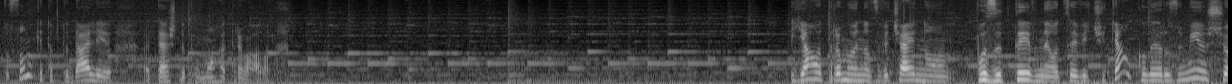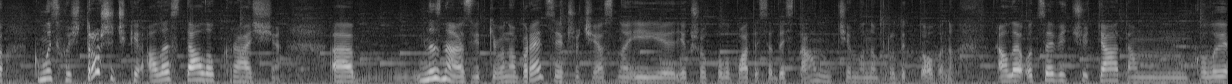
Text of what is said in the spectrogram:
стосунки, тобто далі теж допомога тривала. Я отримую надзвичайно позитивне оце відчуття, коли я розумію, що комусь хоч трошечки, але стало краще. Е, Не знаю, звідки воно береться, якщо чесно, і якщо колупатися десь там, чим воно продиктовано. Але оце відчуття, там, коли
